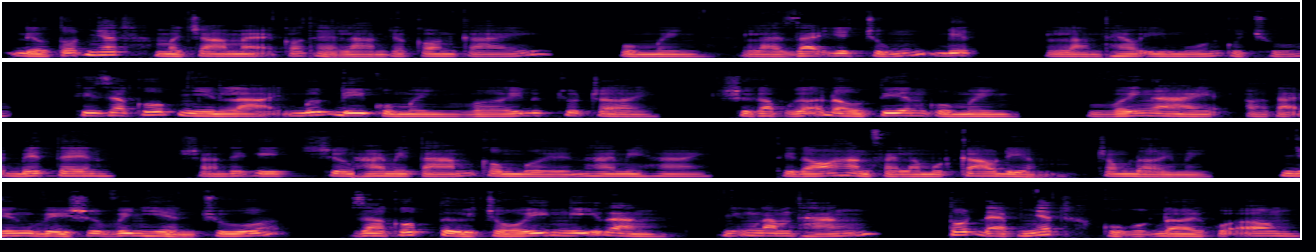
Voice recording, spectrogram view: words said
Điều tốt nhất mà cha mẹ có thể làm cho con cái của mình là dạy cho chúng biết làm theo ý muốn của Chúa. Khi Jacob nhìn lại bước đi của mình với Đức Chúa Trời, sự gặp gỡ đầu tiên của mình với Ngài ở tại Bethel, sáng thế ký chương 28 câu 10 đến 22, thì đó hẳn phải là một cao điểm trong đời mình. Nhưng vì sự vinh hiển Chúa, Jacob từ chối nghĩ rằng những năm tháng tốt đẹp nhất của cuộc đời của ông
